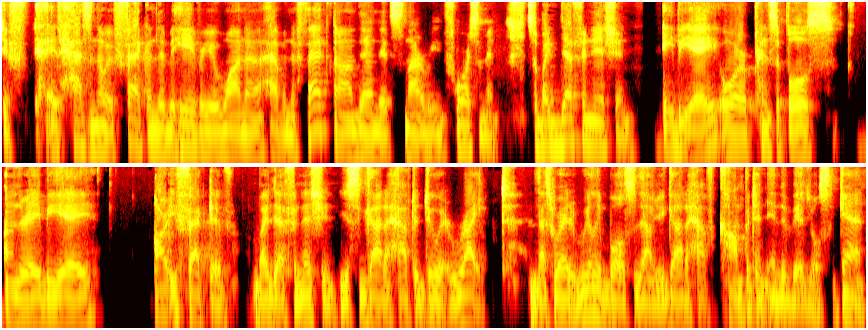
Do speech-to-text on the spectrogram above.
if it has no effect on the behavior you want to have an effect on, then it's not reinforcement. So by definition, ABA or principles under ABA are effective by definition. You just got to have to do it right. That's where it really boils down. You got to have competent individuals again.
